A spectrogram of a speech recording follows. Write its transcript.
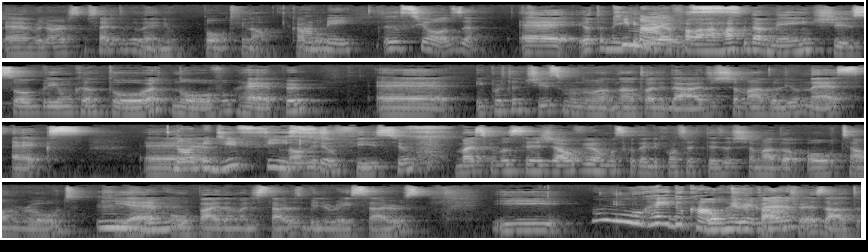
é a melhor série do milênio. Ponto final. Acabou. Amei. Ansiosa. É, eu também Que queria mais? falar rapidamente sobre um cantor novo, rapper, é, importantíssimo no- na atualidade, chamado Lil Nas X. É, Nome difícil. Nome difícil, mas que você já ouviu a música dele com certeza chamada Old Town Road, que é Uhum. com o pai da Miley Cyrus, Billy Ray Cyrus. E O rei do country, o Rei do né? Country, exato.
